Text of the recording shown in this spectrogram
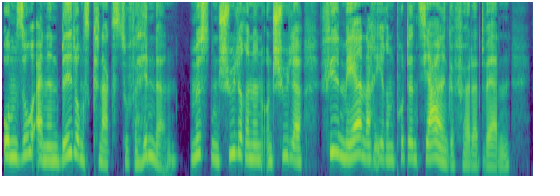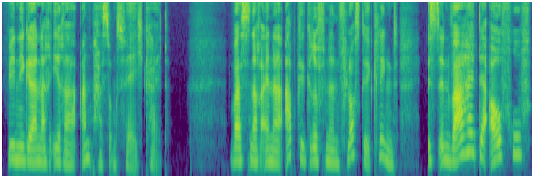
Um so einen Bildungsknacks zu verhindern, müssten Schülerinnen und Schüler viel mehr nach ihren Potenzialen gefördert werden, weniger nach ihrer Anpassungsfähigkeit. Was nach einer abgegriffenen Floskel klingt, ist in Wahrheit der Aufruf,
